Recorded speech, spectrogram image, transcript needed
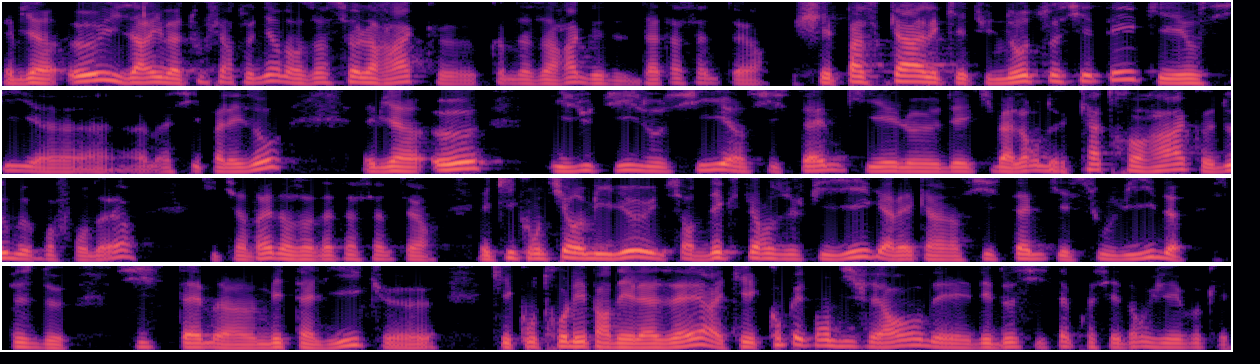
eh bien, eux, ils arrivent à tout faire tenir dans un seul rack, euh, comme dans un rack de data center. Chez Pascal, qui est une autre société, qui est aussi euh, à Massy Palaiso, eh bien, eux, ils utilisent aussi un système qui est l'équivalent de quatre racks double profondeur qui tiendrait dans un data center et qui contient au milieu une sorte d'expérience de physique avec un système qui est sous vide, une espèce de système euh, métallique euh, qui est contrôlé par des lasers et qui est complètement différent des, deux systèmes précédents que j'ai évoqués.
